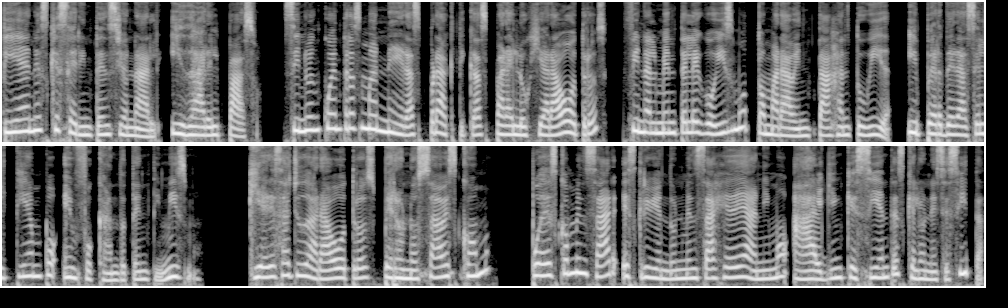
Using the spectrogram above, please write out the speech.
Tienes que ser intencional y dar el paso. Si no encuentras maneras prácticas para elogiar a otros, finalmente el egoísmo tomará ventaja en tu vida y perderás el tiempo enfocándote en ti mismo. ¿Quieres ayudar a otros pero no sabes cómo? Puedes comenzar escribiendo un mensaje de ánimo a alguien que sientes que lo necesita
